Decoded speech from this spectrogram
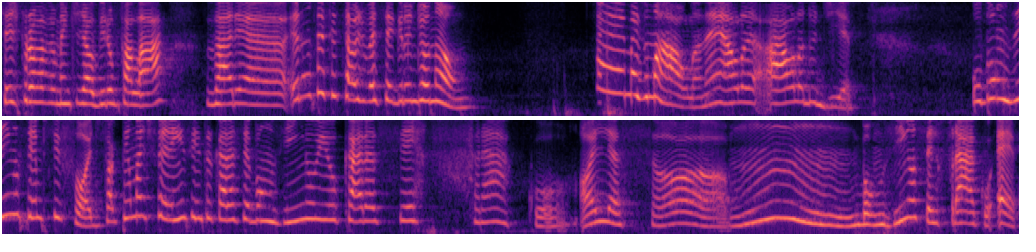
Vocês provavelmente já ouviram falar várias. Eu não sei se esse áudio vai ser grande ou não. É mais uma aula, né? Aula, a aula do dia. O bonzinho sempre se fode. Só que tem uma diferença entre o cara ser bonzinho e o cara ser fraco. Olha só. Hum, bonzinho ou ser fraco? É.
